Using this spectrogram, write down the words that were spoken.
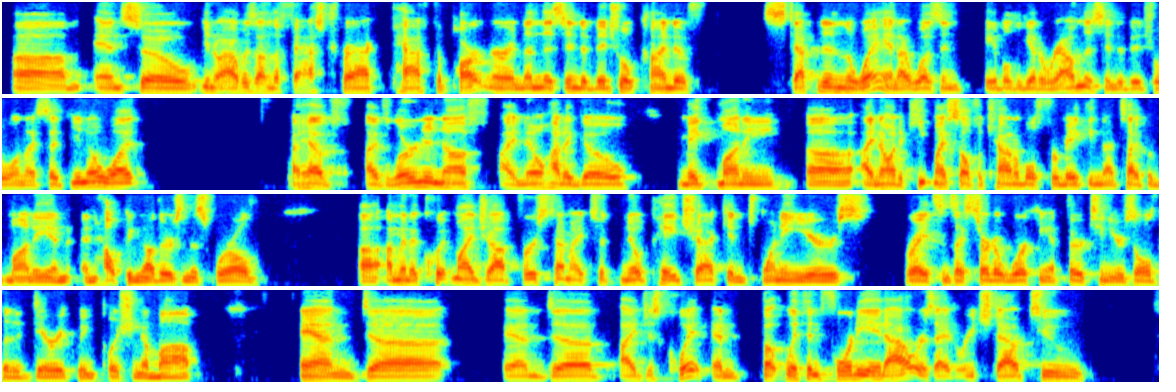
Um, and so, you know, I was on the fast track path to partner, and then this individual kind of stepped in the way, and I wasn't able to get around this individual. And I said, you know what? I have I've learned enough. I know how to go make money. Uh, I know how to keep myself accountable for making that type of money and, and helping others in this world. Uh, I'm going to quit my job. First time I took no paycheck in 20 years, right? Since I started working at 13 years old at a Dairy Queen pushing a mop. And, uh, and uh, I just quit. And, but within 48 hours, I'd reached out to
